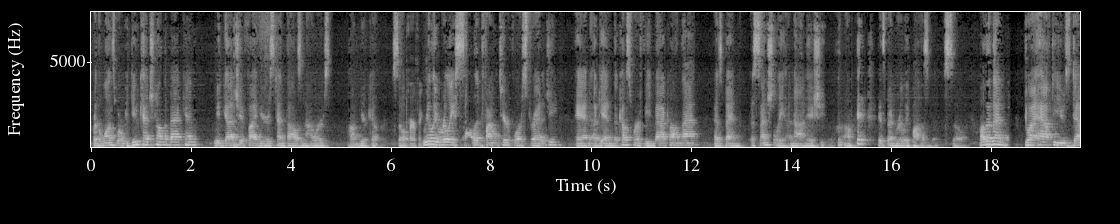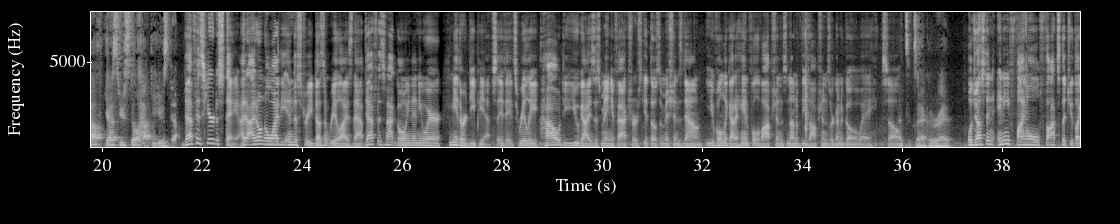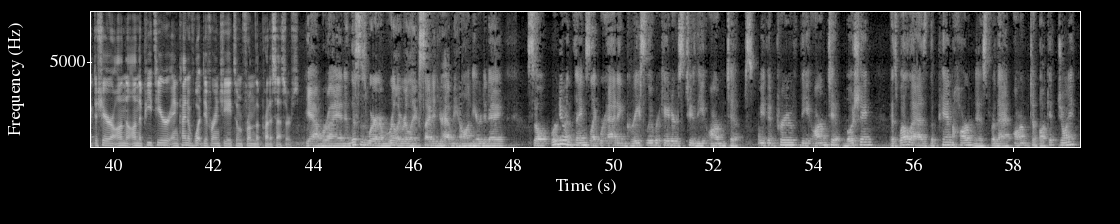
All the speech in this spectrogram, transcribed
For the ones where we do catch it on the back end, we've got you five years, 10,000 hours, um, you're covered. So Perfect. really, really solid final tier four strategy. And again, the customer feedback on that has been essentially a non-issue. Um, it's been really positive. So other than Do I have to use DEF? Yes, you still have to use DEF. DEF is here to stay. I, I don't know why the industry doesn't realize that. DEF is not going anywhere, neither are DPFs. It, it's really how do you guys as manufacturers get those emissions down? You've only got a handful of options. None of these options are going to go away. So That's exactly right. Well, Justin, any final thoughts that you'd like to share on the on the P tier and kind of what differentiates them from the predecessors? Yeah, Brian, and this is where I'm really, really excited you're having me on here today. So we're doing things like we're adding grease lubricators to the arm tips. We've improved the arm tip bushing as well as the pin hardness for that arm to bucket joint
